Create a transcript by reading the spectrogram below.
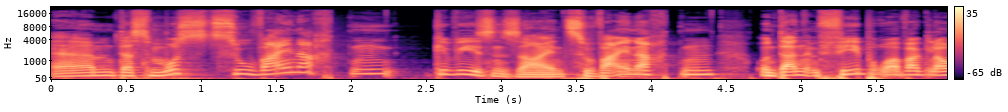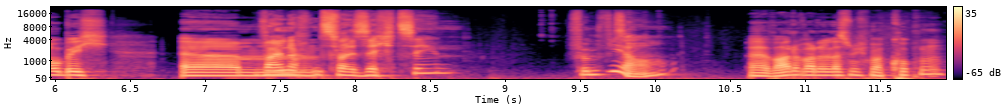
ähm, das muss zu Weihnachten gewesen sein. Zu Weihnachten und dann im Februar war, glaube ich, ähm, Weihnachten 2016? 15? Ja. Äh, warte, warte, lass mich mal gucken.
